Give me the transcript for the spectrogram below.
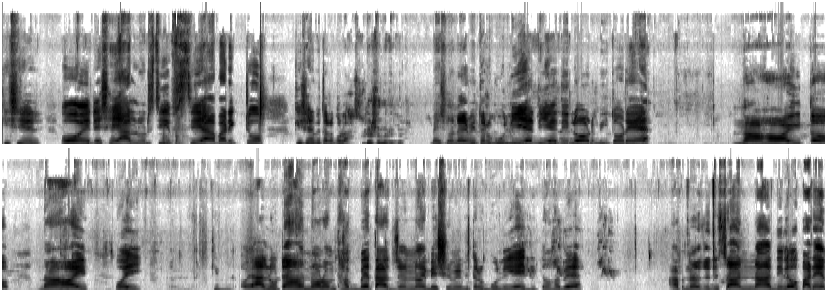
কিসের? ও এটা সেই আলুর চিপস দিয়ে আবার একটু কিসের ভিতর গোলা বেসনের ভিতর। বেসনের ভিতর গুলিয়ে দিয়ে দিল ওর ভিতরে। না হয় তো না হয় ওই ওই আলুটা নরম থাকবে তার জন্য ওই বেসনের ভিতর গুলিয়েই দিতে হবে। আপনারা যদি চান না দিলেও পারেন।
